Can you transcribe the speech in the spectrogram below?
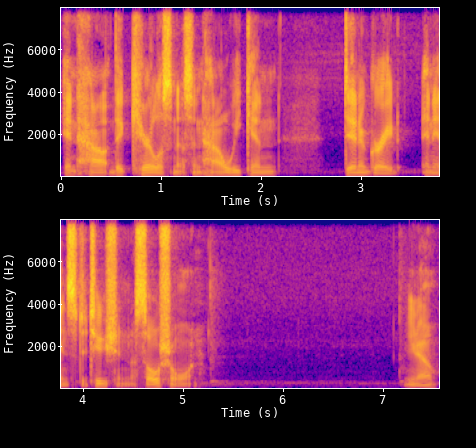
in how the carelessness and how we can denigrate an institution, a social one. You know,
